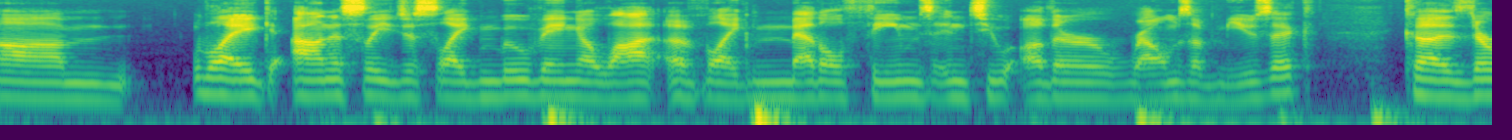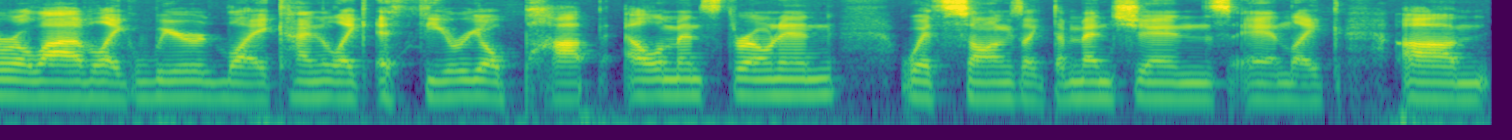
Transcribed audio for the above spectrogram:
Um, like honestly just like moving a lot of like metal themes into other realms of music because there were a lot of like weird like kind of like ethereal pop elements thrown in with songs like dimensions and like um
